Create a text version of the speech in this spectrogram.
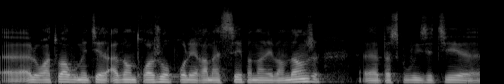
à l'oratoire, vous mettiez avant trois jours pour les ramasser pendant les vendanges. Euh, parce que vous étiez euh,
